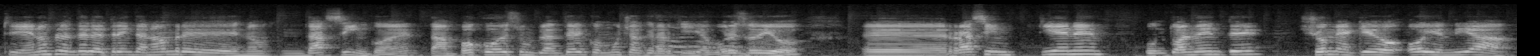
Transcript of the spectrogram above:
Sí, en un plantel de 30 nombres no, da 5, ¿eh? Tampoco es un plantel con mucha jerarquía. No, por eso digo, eh, Racing tiene puntualmente, yo me quedo hoy en día,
